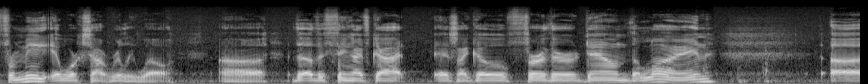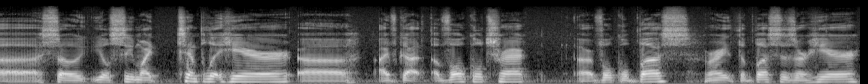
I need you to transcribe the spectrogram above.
For me, it works out really well. Uh, the other thing I've got as I go further down the line, uh, so you'll see my template here. Uh, I've got a vocal track, a vocal bus, right? The buses are here,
